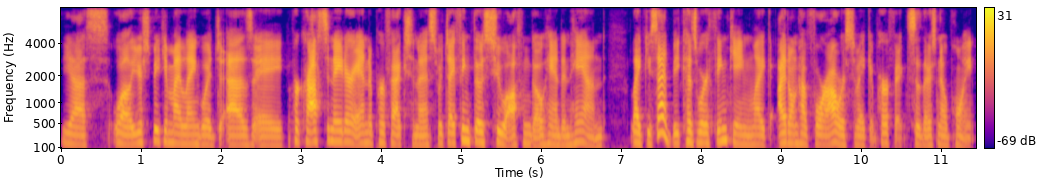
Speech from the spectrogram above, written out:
Yes. Well, you're speaking my language as a procrastinator and a perfectionist, which I think those two often go hand in hand. Like you said, because we're thinking, like, I don't have four hours to make it perfect, so there's no point.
